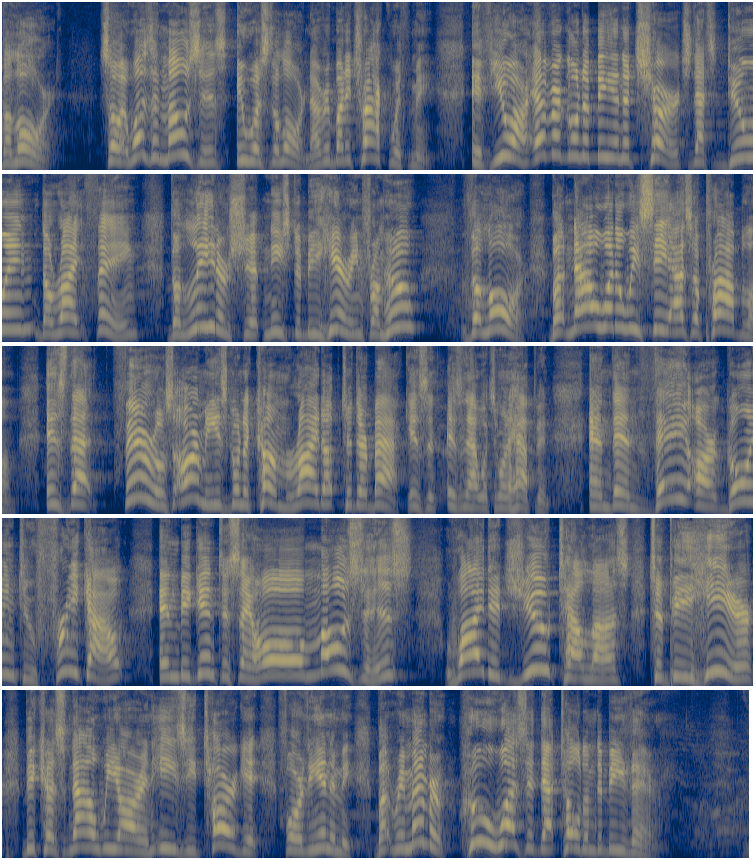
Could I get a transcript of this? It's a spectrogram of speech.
The Lord. So it wasn't Moses, it was the Lord. Now, everybody, track with me. If you are ever going to be in a church that's doing the right thing, the leadership needs to be hearing from who? The Lord. But now, what do we see as a problem? Is that Pharaoh's army is going to come right up to their back. Isn't, isn't that what's going to happen? And then they are going to freak out and begin to say, Oh, Moses, why did you tell us to be here? Because now we are an easy target for the enemy. But remember, who was it that told them to be there?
